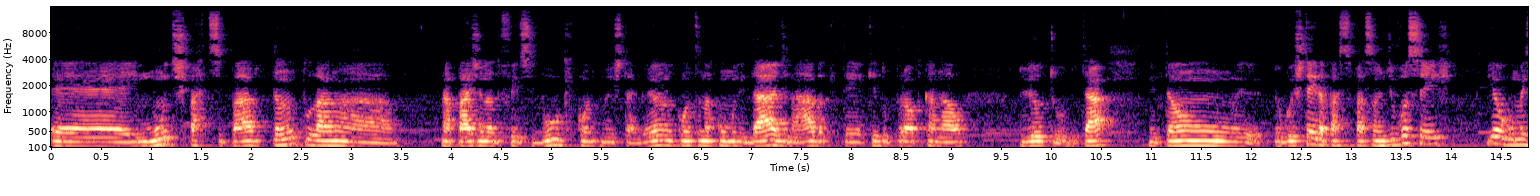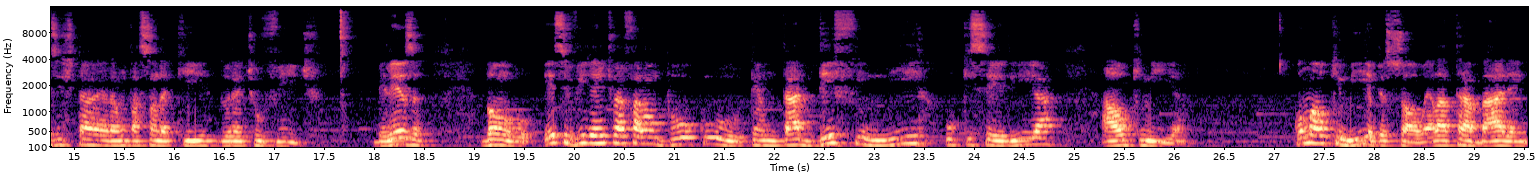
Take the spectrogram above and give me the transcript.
é, e muitos participaram tanto lá na, na página do Facebook quanto no Instagram, quanto na comunidade, na aba que tem aqui do próprio canal do YouTube, tá? Então eu gostei da participação de vocês e algumas estarão passando aqui durante o vídeo, beleza? Bom, esse vídeo a gente vai falar um pouco, tentar definir o que seria a alquimia. Como a alquimia, pessoal, ela trabalha em,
